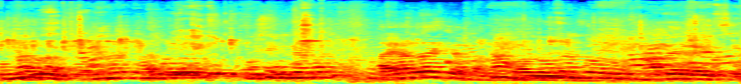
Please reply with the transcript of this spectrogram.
Onlar var. Onlar var. Ayarlayıp yapalım. Tamam. Haber verirsin.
